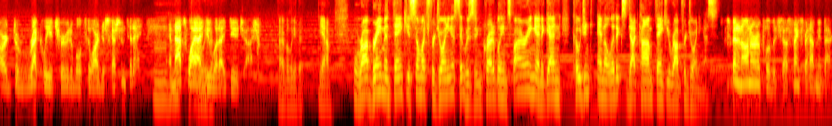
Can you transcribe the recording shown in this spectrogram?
are directly attributable to our discussion today. Mm-hmm. And that's why I, I do it. what I do, Josh. I believe it. Yeah. Well, Rob Braiman, thank you so much for joining us. It was incredibly inspiring. And again, cogentanalytics.com. Thank you, Rob, for joining us been an honor and a privilege, Jeff. Thanks for having me back.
